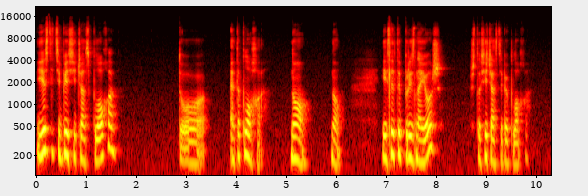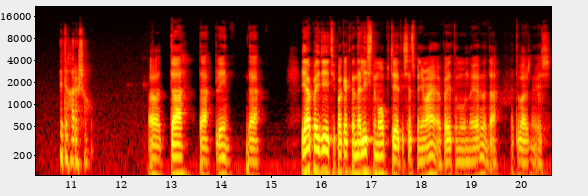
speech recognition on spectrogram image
Если тебе сейчас плохо, то это плохо. Но, но, если ты признаешь, что сейчас тебе плохо, это хорошо. А, да, да, блин, да. Я, по идее, типа как-то на личном опыте это сейчас понимаю, поэтому, наверное, да, это важная вещь.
